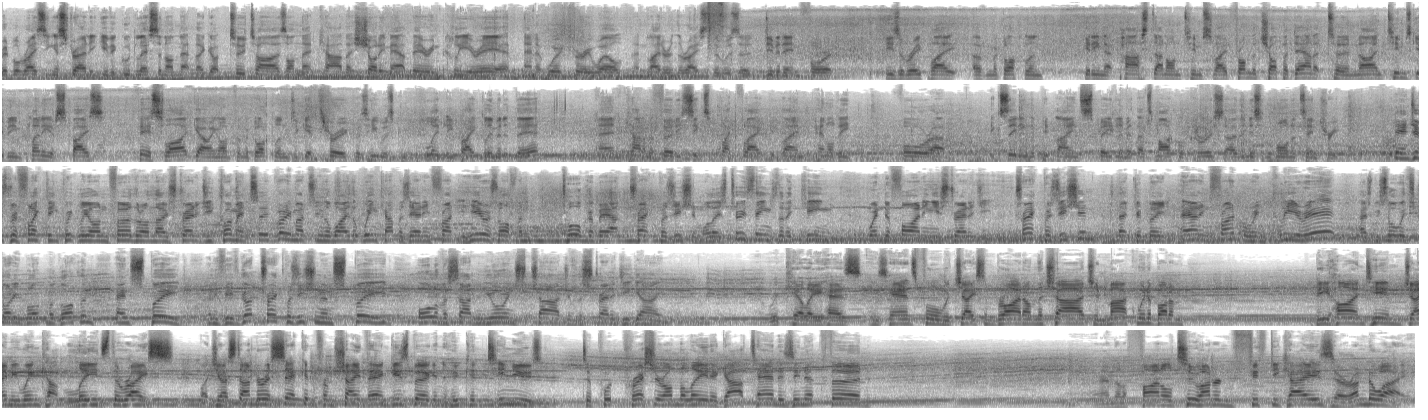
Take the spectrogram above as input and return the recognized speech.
Red Bull Racing Australia give a good lesson on that. They got two tyres on that car. They shot him out there in clear air, and it worked very well. And later in the race, there was a dividend for it. Here's a replay of McLaughlin getting that pass done on Tim Slade from the chopper down at turn nine. Tim's giving him plenty of space. Fair slide going on for McLaughlin to get through because he was completely brake limited there. And car number 36, black flag, pit lane penalty for uh, exceeding the pit lane speed limit. That's Michael Caruso, the Nissan Hornets entry. Yeah, and just reflecting quickly on further on those strategy comments, uh, very much in the way that Whincup is out in front. You hear us often talk about track position. Well, there's two things that are king when defining your strategy. Track position, that can be out in front or in clear air, as we saw with Scotty Block McLaughlin, and speed. And if you've got track position and speed, all of a sudden you're in charge of the strategy game. Rick Kelly has his hands full with Jason Bright on the charge and Mark Winterbottom behind him. Jamie Whincup leads the race by just under a second from Shane Van Gisbergen, who continues to put pressure on the leader. Garth Tander's in at third. And the final 250 Ks are underway.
